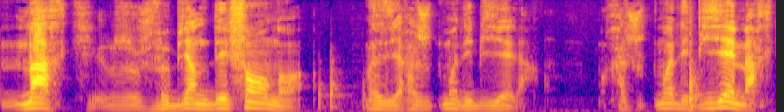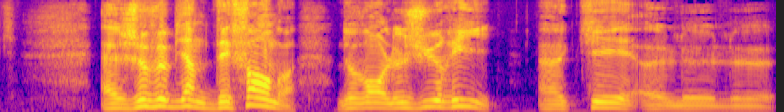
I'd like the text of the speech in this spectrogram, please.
Marc, je veux bien te défendre. Vas-y, rajoute-moi des billets là. Rajoute-moi des billets, Marc. Euh, je veux bien te défendre devant le jury euh, qui est euh, le,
